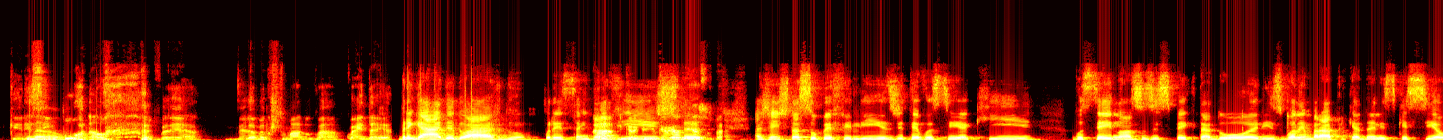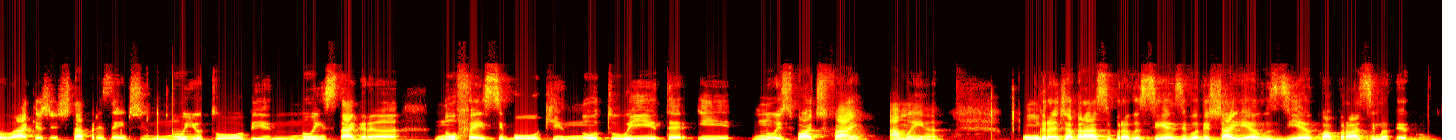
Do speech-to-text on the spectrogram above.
querer se impor, não. é, melhor me acostumar com a, com a ideia. Obrigada, Eduardo, por essa entrevista. Não, eu que agradeço, a gente está super feliz de ter você aqui você e nossos espectadores. Vou lembrar, porque a Dani esqueceu lá, que a gente está presente no YouTube, no Instagram, no Facebook, no Twitter e no Spotify amanhã. Um grande abraço para vocês e vou deixar aí a Luzia com a próxima pergunta.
